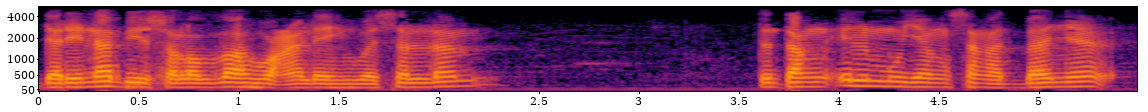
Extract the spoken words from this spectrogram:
dari Nabi sallallahu alaihi wasallam tentang ilmu yang sangat banyak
